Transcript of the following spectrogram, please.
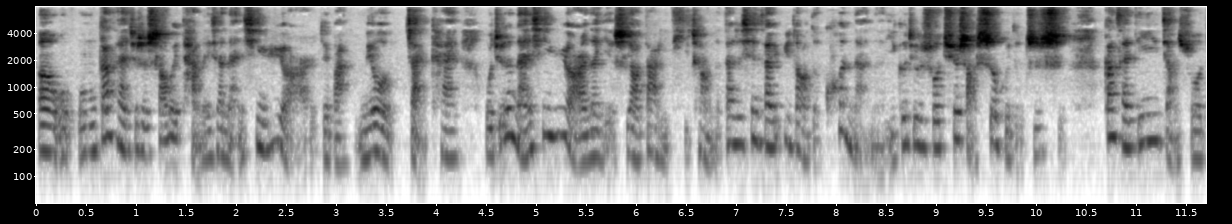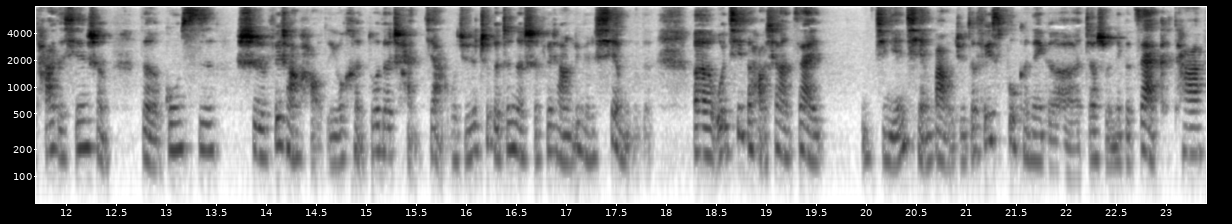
呃，我我们刚才就是稍微谈了一下男性育儿，对吧？没有展开。我觉得男性育儿呢也是要大力提倡的，但是现在遇到的困难呢，一个就是说缺少社会的支持。刚才丁一讲说他的先生的公司是非常好的，有很多的产假，我觉得这个真的是非常令人羡慕的。呃，我记得好像在几年前吧，我觉得 Facebook 那个叫做那个 Zack，他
